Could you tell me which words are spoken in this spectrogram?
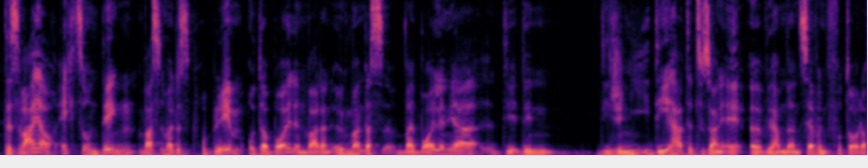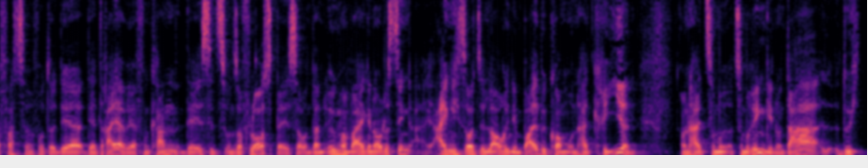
Das war ja auch echt so ein Ding, was immer das Problem unter Boylan war dann irgendwann, dass bei Boylan ja die, den, die Genie-Idee hatte zu sagen, ey, äh, wir haben da einen Seven-Footer oder fast Seven-Footer, der, der Dreier werfen kann, der ist jetzt unser Floor-Spacer. Und dann irgendwann war ja genau das Ding, eigentlich sollte Lauri den Ball bekommen und halt kreieren und halt zum, zum Ring gehen. Und da durch,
